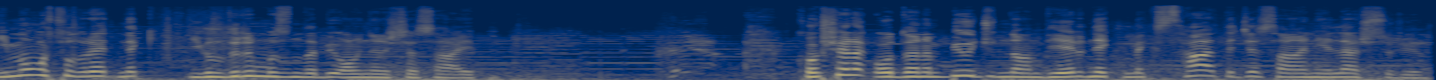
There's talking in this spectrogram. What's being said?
Immortal Redneck yıldırım hızında bir oynanışa sahip. Koşarak odanın bir ucundan diğerine ekmek sadece saniyeler sürüyor.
